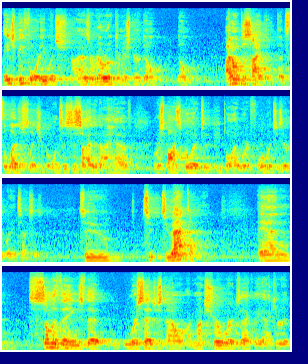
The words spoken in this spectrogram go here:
HB 40, which I, as a railroad commissioner, don't, don't, I don't decide that. That's the legislature. But once it's decided, I have a responsibility to the people I work for, which is everybody in Texas, to, to, to act on that. And some of the things that were said just now, I'm not sure were exactly accurate.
